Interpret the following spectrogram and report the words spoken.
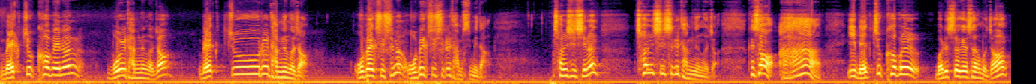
맥주 컵에는 뭘 담는 거죠? 맥주를 담는 거죠. 500cc는 500cc를 담습니다. 1000cc는 1000cc를 담는 거죠. 그래서 아, 이 맥주 컵을 머릿속에서 뭐죠?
